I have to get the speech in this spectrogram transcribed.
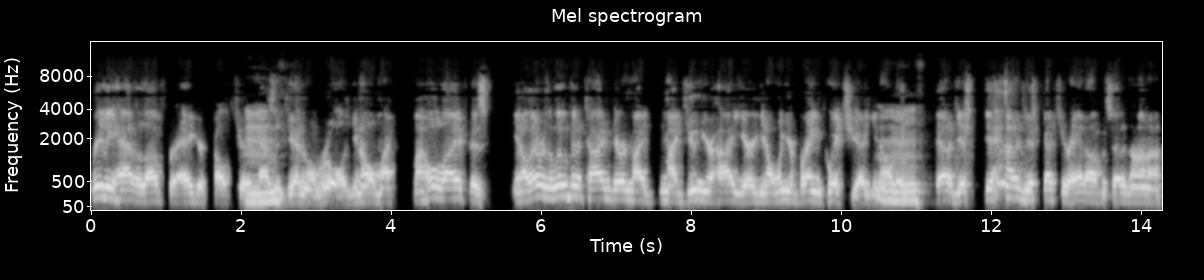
really had a love for agriculture Mhm. as a general rule. You know, my my whole life is you know, there was a little bit of time during my my junior high year, you know, when your brain quits you, you know, they, Mhm. you had to just you to just cut your head off and set it on a,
